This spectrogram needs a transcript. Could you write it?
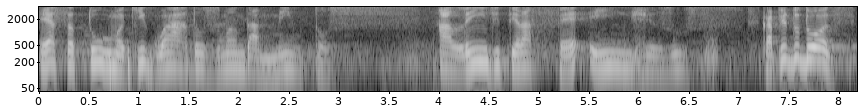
Essa turma aqui guarda os mandamentos, além de ter a fé em Jesus. Capítulo 12.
